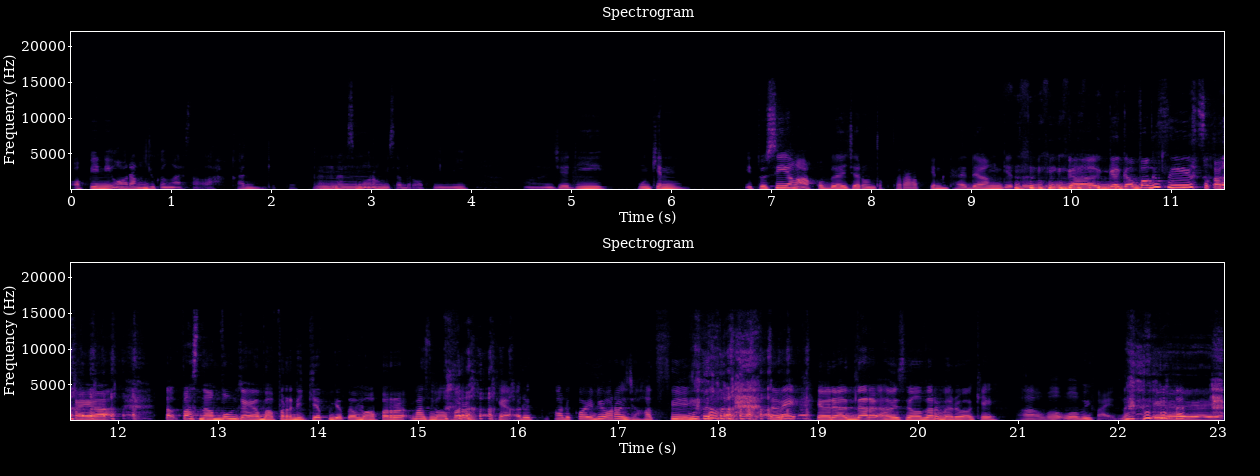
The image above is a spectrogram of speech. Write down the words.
opini orang juga nggak salah kan gitu. Karena hmm. semua orang bisa beropini. Uh, jadi mungkin itu sih yang aku belajar untuk terapin kadang gitu nggak nggak gampang sih suka kayak pas nampung kayak baper dikit gitu baper pas baper kayak aduh aduh kok ini orang jahat sih tapi ya udah ntar habis filter baru oke okay, uh, we'll, we'll be fine iya iya iya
